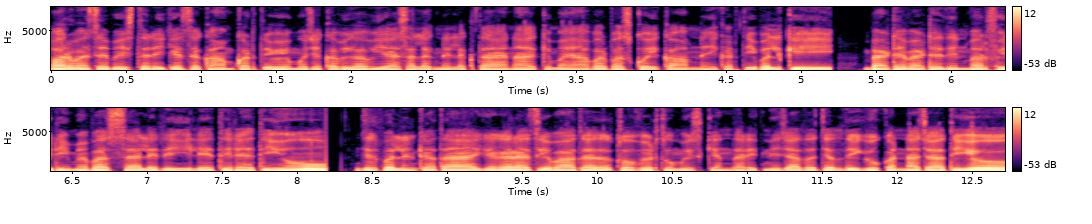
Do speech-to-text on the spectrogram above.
और वैसे भी इस तरीके से काम करते हुए मुझे कभी कभी ऐसा लगने लगता है ना कि मैं यहाँ पर बस कोई काम नहीं करती, बल्कि बैठे बैठे दिन भर फ्री में बस सैलरी ही लेती रहती हूँ। जिस पर लिन कहता है कि अगर ऐसी बात है तो फिर तुम इसके अंदर इतनी ज़्यादा जल्दी क्यों करना चाहती हो?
